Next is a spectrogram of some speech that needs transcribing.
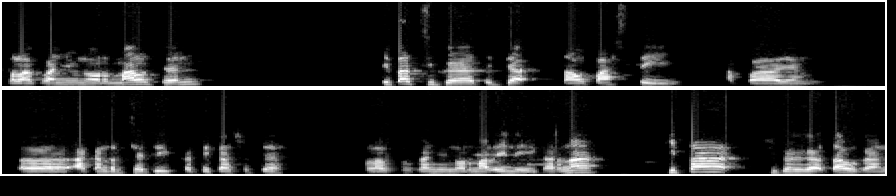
melakukan new normal dan kita juga tidak tahu pasti apa yang eh, akan terjadi ketika sudah melakukan new normal ini karena kita juga nggak tahu kan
